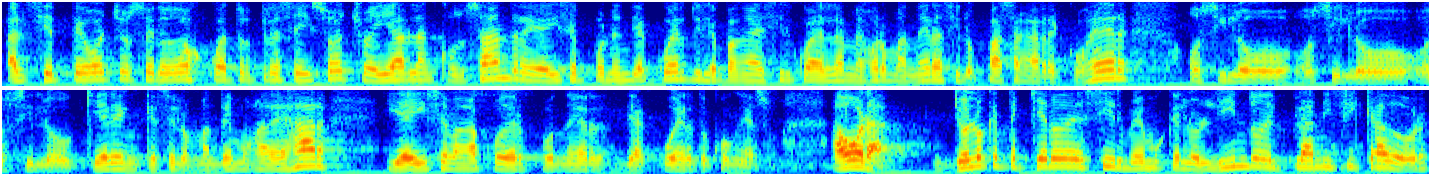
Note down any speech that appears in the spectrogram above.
al 7802-4368. Ahí hablan con Sandra y ahí se ponen de acuerdo y les van a decir cuál es la mejor manera, si lo pasan a recoger o si lo, o si lo, o si lo quieren que se los mandemos a dejar y ahí se van a poder poner de acuerdo con eso. Ahora, yo lo que te quiero decir, vemos que lo lindo del planificador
